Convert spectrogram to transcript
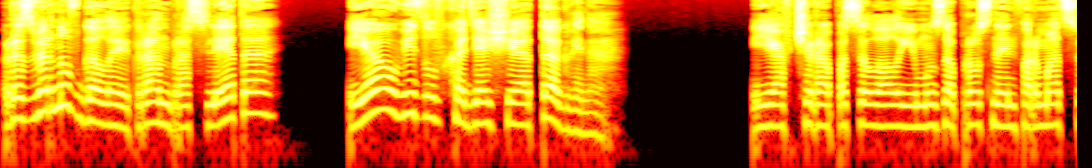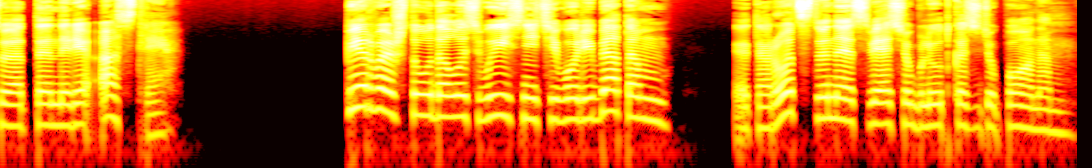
Развернув голый экран браслета, я увидел входящее от Агвина. Я вчера посылал ему запрос на информацию о Теннере Астре. Первое, что удалось выяснить его ребятам, это родственная связь ублюдка с Дюпоном.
